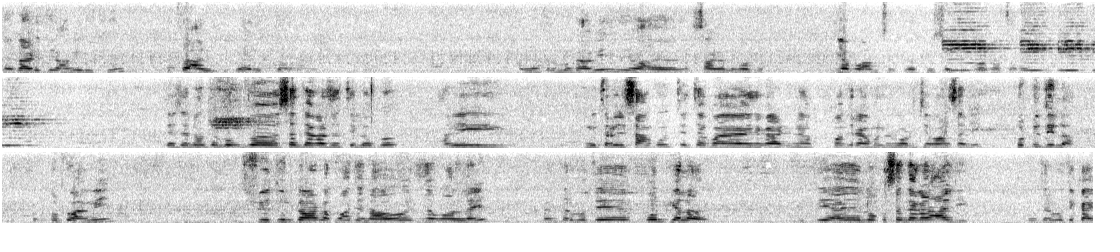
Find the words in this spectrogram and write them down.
त्या गाडीत आम्ही उठून तिथं आणली डायरेक्ट आणि नंतर मग आम्ही सांगायला सांगितलं बाबा घ्या बा आमचं पेशंट बघायचा त्याच्यानंतर मग संध्याकाळचं ते लोक आम्ही मित्राला सांगून त्यांच्या बा- गाडीनं पंधरा अमोल रोडच्या माणसाने फोटो दिला. तो फोटो आम्ही शिवतून काढला माझ्या नावावर ऑनलाईन नंतर मग ते फोन केला. ते लोक संध्याकाळी आली. नंतर मग ते काय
